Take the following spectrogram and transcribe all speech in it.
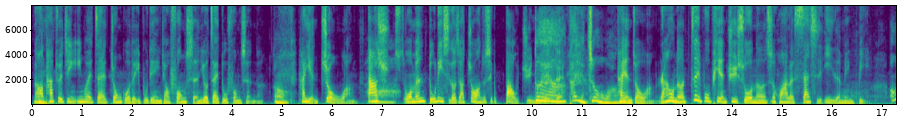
然后他最近因为在中国的一部电影叫《封神》，又再度封神了。嗯，他演纣王，大家我们读历史都知道，纣王就是一个暴君，对不对？他演纣王，他演纣王。然后呢，这部片据说呢是花了三十亿人民币。Oh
